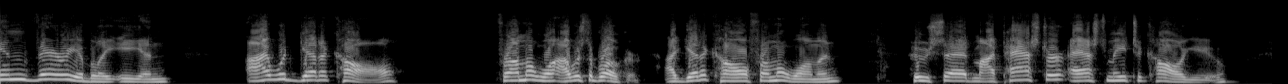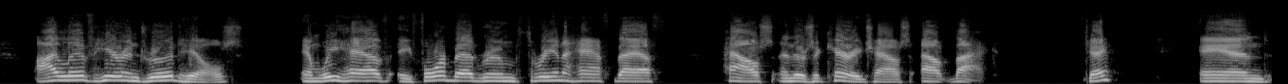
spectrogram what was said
invariably, Ian, I would get a call from a I was the broker. I'd get a call from a woman who said, My pastor asked me to call you. I live here in Druid Hills, and we have a four bedroom, three and a half bath house, and there's a carriage house out back. Okay. And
